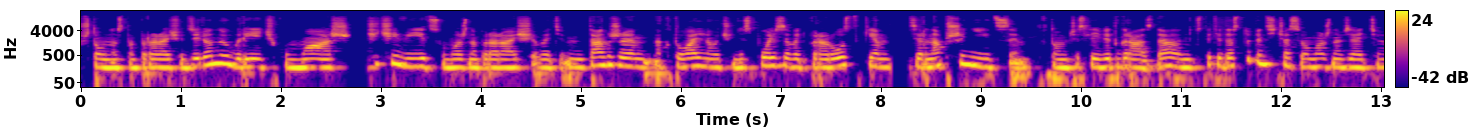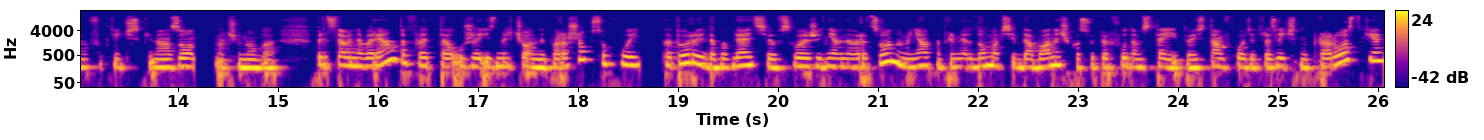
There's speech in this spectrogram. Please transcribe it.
что у нас там проращивают? Зеленую гречку, маш, чечевицу можно проращивать. Также актуально очень использовать проростки зерна пшеницы, в том числе ветграсс. Да? Он, кстати, доступен сейчас, его можно взять э, фактически на озон. Очень много представлено вариантов. Это уже измельченный порошок сухой, который добавляете в свой ежедневный рацион. У меня вот, например, дома всегда баночка с суперфудом стоит. То есть там входят различные проростки,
